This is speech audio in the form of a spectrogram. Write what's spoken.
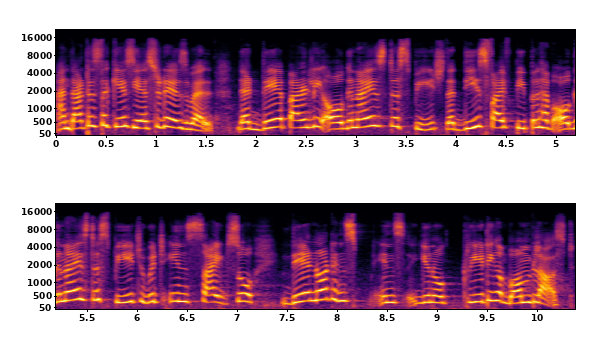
And that is the case yesterday as well. That they apparently organized a speech, that these five people have organized a speech which incites. So they're not, in, in, you know, creating a bomb blast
